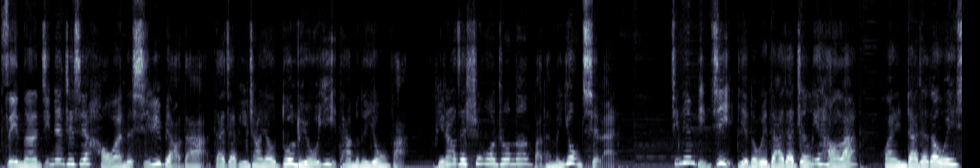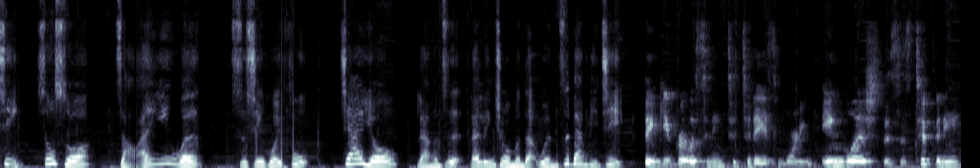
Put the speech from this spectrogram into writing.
所以呢，今天这些好玩的习语表达，大家平常要多留意它们的用法，平常在生活中呢把它们用起来。 今天笔记也都为大家整理好啦，欢迎大家到微信搜索“早安英文”，私信回复“加油”两个字来领取我们的文字版笔记。Thank you for listening to today's morning English. This is Tiffany.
